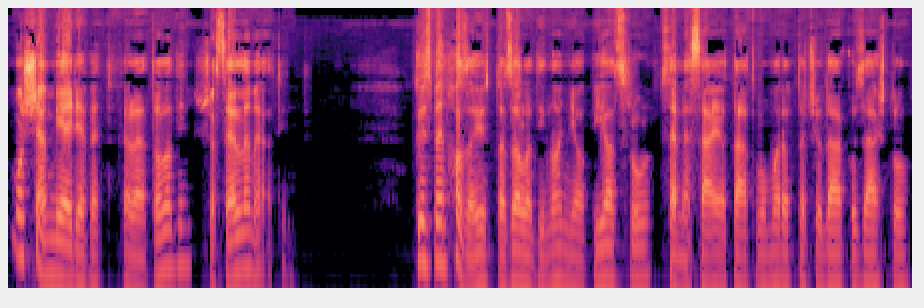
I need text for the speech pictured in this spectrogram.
Most semmi egyebet, felelt Aladin, s a szellem eltűnt. Közben hazajött az Aladin anyja a piacról, szeme szája tátva maradt a csodálkozástól,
